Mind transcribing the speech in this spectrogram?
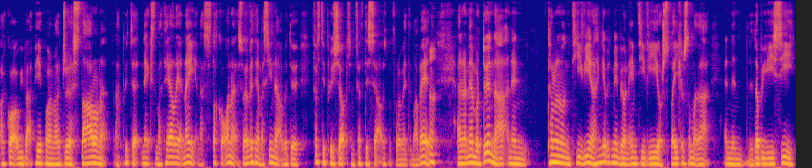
I got a wee bit of paper and I drew a star on it and I put it next to my telly at night and I stuck it on it. So every time I seen it, I would do 50 push ups and 50 sit ups before I went to my bed. And I remember doing that and then turning on TV, and I think it was maybe on MTV or Spike or something like that. And then the WEC,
